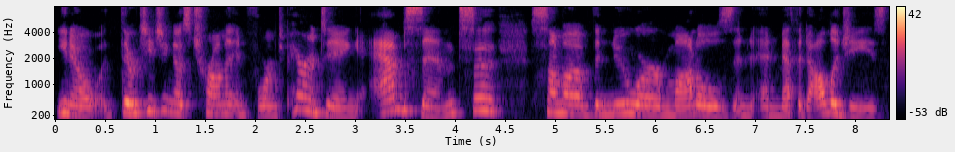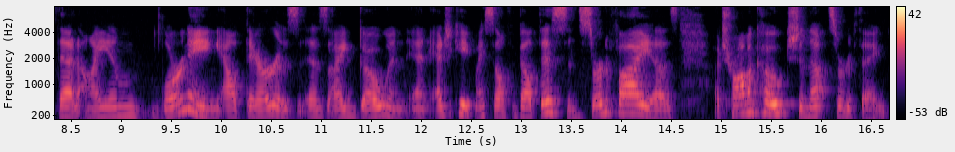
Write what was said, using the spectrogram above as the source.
you know they're teaching us trauma informed parenting absent some of the newer models and, and methodologies that i am learning out there as as i go and, and educate myself about this and certify as a trauma coach and that sort of thing.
